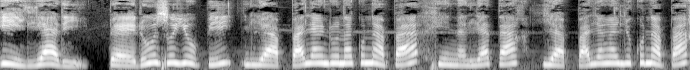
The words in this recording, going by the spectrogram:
Illari Peru suyupi llapallan runakunapaq hinallataq llapallan ayllukunapaq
